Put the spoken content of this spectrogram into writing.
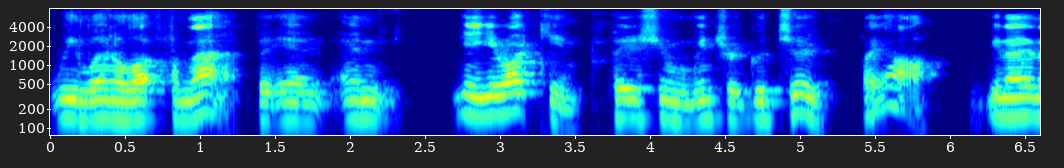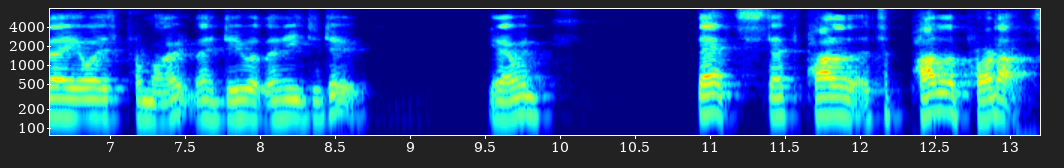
we learn a lot from that. But yeah, and yeah, you're right, Kim. Peterson and Winter are good too. They are. You know, they always promote. They do what they need to do. You know, and that's that's part of it's a part of the product.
